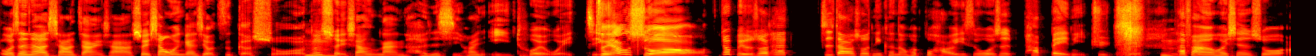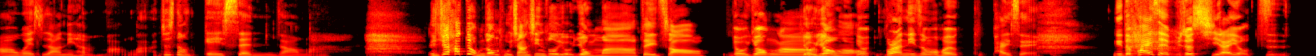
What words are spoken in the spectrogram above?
我真的要想要讲一下水象，我应该是有资格说，嗯、就水象男很喜欢以退为进。怎样说？就比如说他知道说你可能会不好意思，或者是怕被你拒绝，嗯、他反而会先说啊，我也知道你很忙啦，就是那种 gay 森，你知道吗？你觉得他对我们这种土象星座有用吗？这一招有用啊，有用哦，有，不然你怎么会拍谁？你的拍谁不就起来有字？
